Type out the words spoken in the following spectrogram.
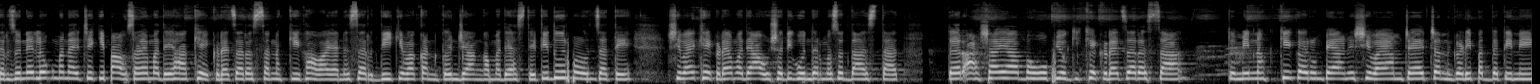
तर जुने लोक म्हणायचे की पावसाळ्यामध्ये हा खेकड्याचा रस्सा नक्की खावा. यानं सर्दी किंवा कणकण जी अंगामध्ये असते ती दूर पळून जाते. शिवाय खेकड्यामध्ये औषधी गुणधर्मसुद्धा असतात. तर अशा या बहुउपयोगी खेकड्याचा रस्सा तुम्ही नक्की करून प्या आणि शिवाय आमच्या या चनगडी पद्धतीने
